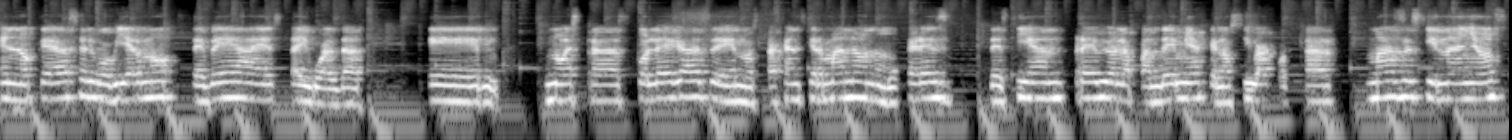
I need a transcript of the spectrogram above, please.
en lo que hace el gobierno, se vea esta igualdad. Eh, nuestras colegas de nuestra agencia hermana, ONU Mujeres, decían previo a la pandemia que nos iba a costar más de 100 años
